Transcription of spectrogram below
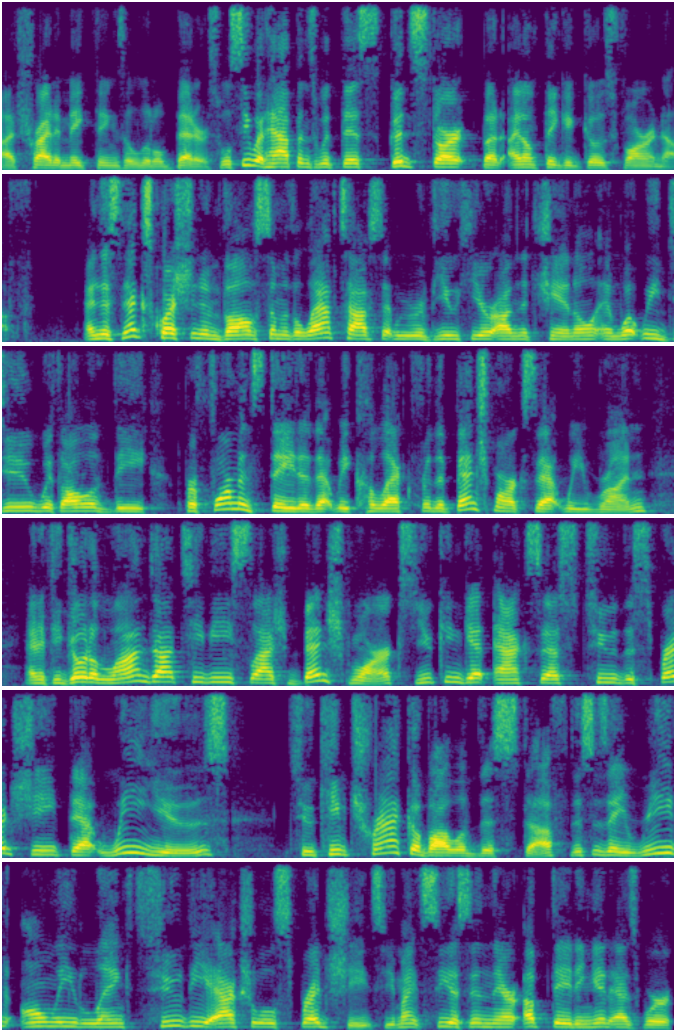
uh, try to make things a little better. So we'll see what happens with this. Good start, but I don't think it goes far enough. And this next question involves some of the laptops that we review here on the channel and what we do with all of the performance data that we collect for the benchmarks that we run. And if you go to lon.tv slash benchmarks, you can get access to the spreadsheet that we use to keep track of all of this stuff. This is a read only link to the actual spreadsheet. So you might see us in there updating it as we're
